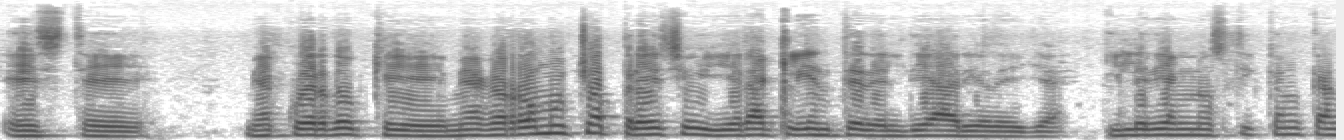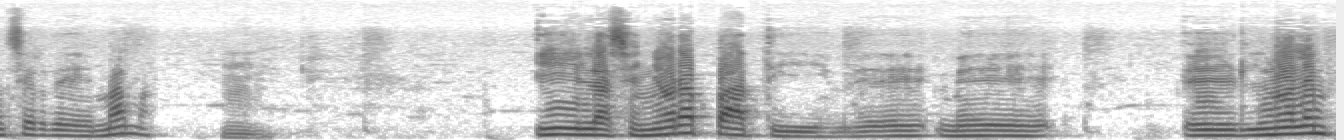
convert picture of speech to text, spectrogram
este, me acuerdo que me agarró mucho aprecio y era cliente del diario de ella y le diagnostican cáncer de mama. Mm. Y la señora Patty me, eh, no la,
